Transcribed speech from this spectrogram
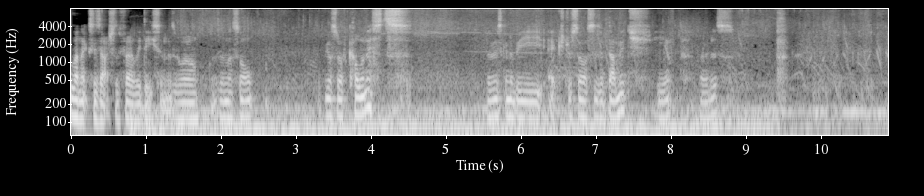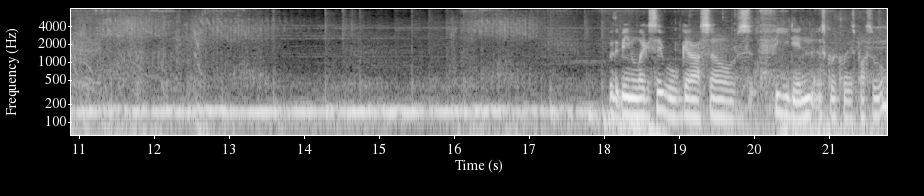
Lennox is actually fairly decent as well as an assault. We also have colonists. There is going to be extra sources of damage. Yep, there it is. With it being a legacy, we'll get ourselves feeding as quickly as possible.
